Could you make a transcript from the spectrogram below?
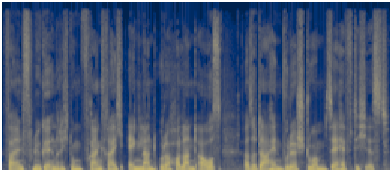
fallen Flüge in Richtung Frankreich, England oder Holland Holland aus, also dahin, wo der Sturm sehr heftig ist.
